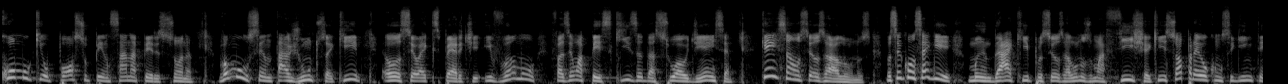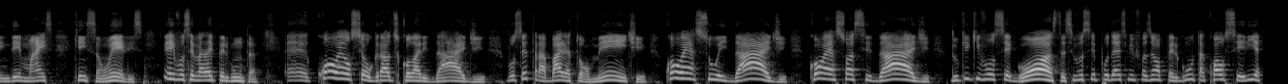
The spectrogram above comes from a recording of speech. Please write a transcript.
Como que eu posso pensar na persona? Vamos sentar juntos aqui, o seu expert, e vamos fazer uma pesquisa da sua audiência? Quem são os seus alunos? Você consegue mandar aqui para os seus alunos uma ficha aqui, só para eu conseguir entender mais quem são eles? E aí você vai lá e pergunta: é, qual é o seu grau de escolaridade? Você trabalha atualmente? Qual é a sua idade? Qual é a sua cidade? Do que, que você gosta? Se você pudesse me fazer uma pergunta, qual seria?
